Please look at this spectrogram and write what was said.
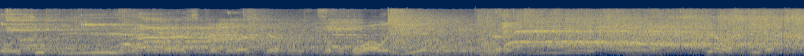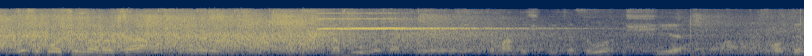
Ковальчук і Белецька. Белецька ну, заблокувала її. Е, І е, ще раз куда. Ось такого цінного гравця е, набула так, е, команда 4 КНТУ. Ще один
